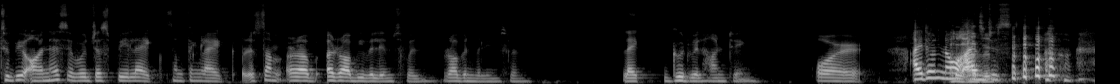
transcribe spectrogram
To be honest, it would just be like something like uh, some a, Rob- a Robbie Williams film, Robin Williams film, like Goodwill Hunting, or I don't know. I'm just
